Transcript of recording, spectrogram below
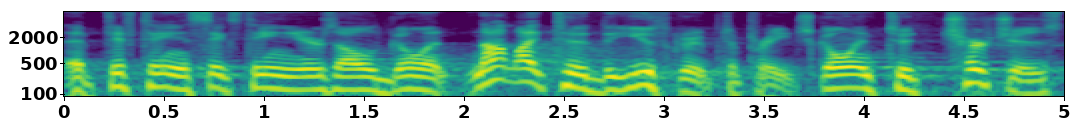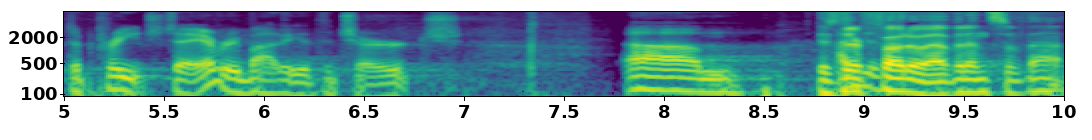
at 15 16 years old, going, not like to the youth group to preach, going to churches to preach to everybody at the church. Um, is there just, photo evidence of that?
